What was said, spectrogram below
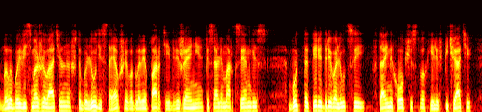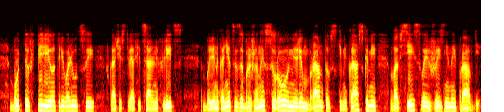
Было бы весьма желательно, чтобы люди, стоявшие во главе партии и движения, писали Маркс и Энгельс, будь то перед революцией, в тайных обществах или в печати, будь то в период революции в качестве официальных лиц, были, наконец, изображены суровыми рембрантовскими красками во всей своей жизненной правде.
